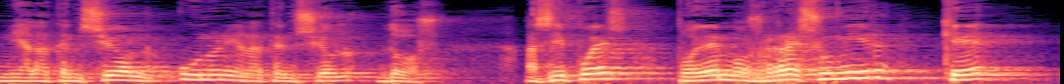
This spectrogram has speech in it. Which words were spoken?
ni a la tensión 1 ni a la tensión 2. Así pues, podemos resumir que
